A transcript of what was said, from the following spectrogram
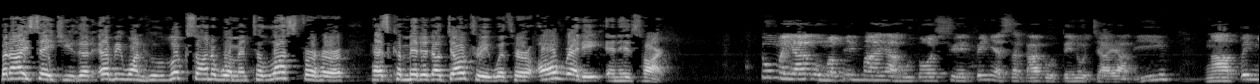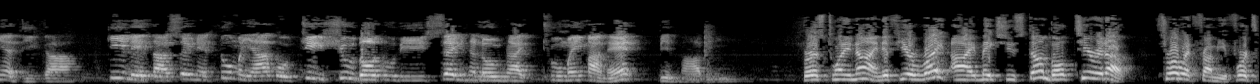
But I say to you that everyone who looks on a woman to lust for her has committed adultery with her already in his heart. သူမယားကိုမပြစ်မှားရဟုသောရွှေပညာစကားကိုသင်တို့ကြားရပြီငါပညာဒီက ကိလေသာစိတ်နဲ့သူမယားကိုကြည့်ရှုတော်သူသည်စိတ်နှလုံး၌ထူမိမ့်မှနဲ့ပြစ်မှားပြီ Verse 29 If your right eye makes you stumble, tear it out, throw it from you, for it's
